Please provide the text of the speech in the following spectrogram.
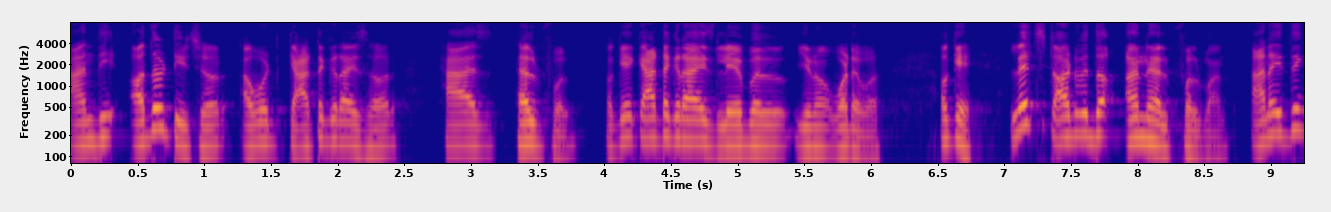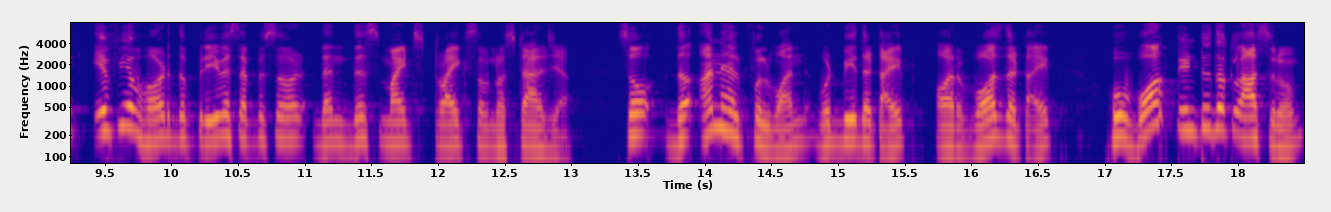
and the other teacher, I would categorize her as helpful. Okay, categorize, label, you know, whatever. Okay, let's start with the unhelpful one. And I think if you've heard the previous episode, then this might strike some nostalgia. So, the unhelpful one would be the type, or was the type, who walked into the classroom,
